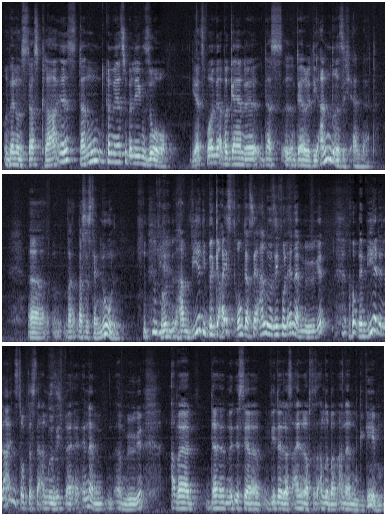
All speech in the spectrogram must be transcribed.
Und wenn uns das klar ist, dann können wir jetzt überlegen, so, jetzt wollen wir aber gerne, dass äh, der oder die andere sich ändert. Äh, was ist denn nun? Nun haben wir die Begeisterung, dass der andere sich wohl ändern möge. Oder wir den Leidensdruck, dass der andere sich ändern äh, möge. Aber damit ist ja weder das eine noch das andere beim anderen gegeben.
